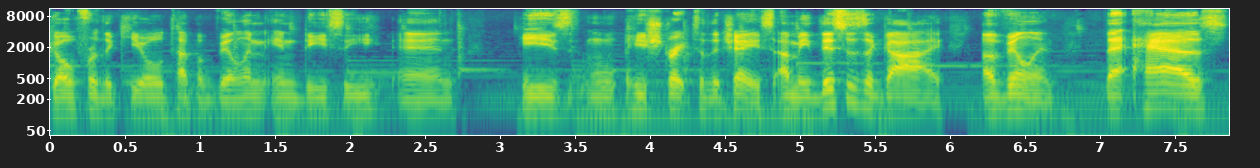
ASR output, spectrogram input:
go for the kill type of villain in DC and he's he's straight to the chase. I mean, this is a guy, a villain that has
